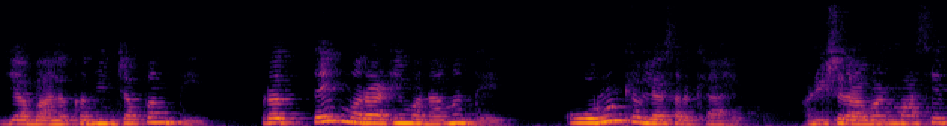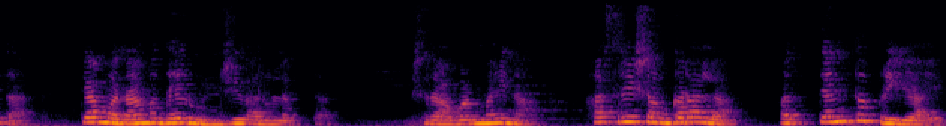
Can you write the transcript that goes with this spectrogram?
या बालकवींच्या पंक्ती प्रत्येक मराठी मनामध्ये कोरून ठेवल्यासारख्या आहेत आणि श्रावण मास येतात त्या मनामध्ये रुंजी घालू लागतात. श्रावण महिना हा श्री शंकराला अत्यंत प्रिय आहे.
